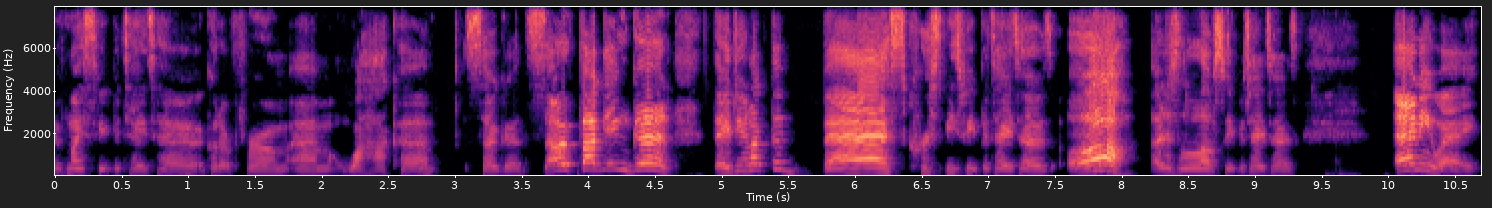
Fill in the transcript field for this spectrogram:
with my sweet potato. I got it from um, Wahaca. So good. So fucking good. They do like the best crispy sweet potatoes. Oh, I just love sweet potatoes. Anyway,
